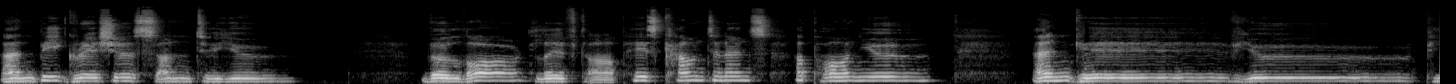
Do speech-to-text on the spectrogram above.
and be gracious unto you. The Lord lift up his countenance upon you and give you peace.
